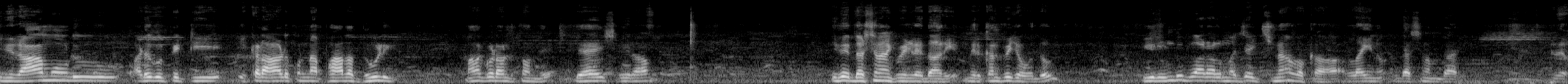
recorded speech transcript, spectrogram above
ఇది రాముడు అడుగు పెట్టి ఇక్కడ ఆడుకున్న పాద ధూళి మనకు కూడా ఉంటుంది జై శ్రీరామ్. ఇదే దర్శనానికి వెళ్ళే దారి. మీరు కన్ఫ్యూజ్ అవ్వద్దు. ఈ రెండు ద్వారాల మధ్య ఇచ్చిన ఒక లైన్ దర్శనం దారి. ఇదే.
